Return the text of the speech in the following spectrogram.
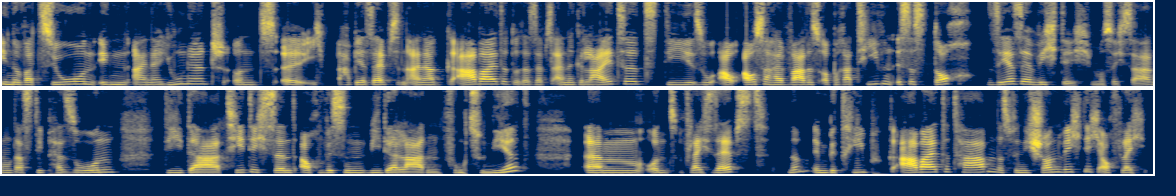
Innovation in einer Unit. Und äh, ich habe ja selbst in einer gearbeitet oder selbst eine geleitet, die so au außerhalb war des Operativen, ist es doch sehr, sehr wichtig, muss ich sagen, dass die Personen, die da tätig sind, auch wissen, wie der Laden funktioniert. Ähm, und vielleicht selbst ne, im Betrieb gearbeitet haben. Das finde ich schon wichtig, auch vielleicht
